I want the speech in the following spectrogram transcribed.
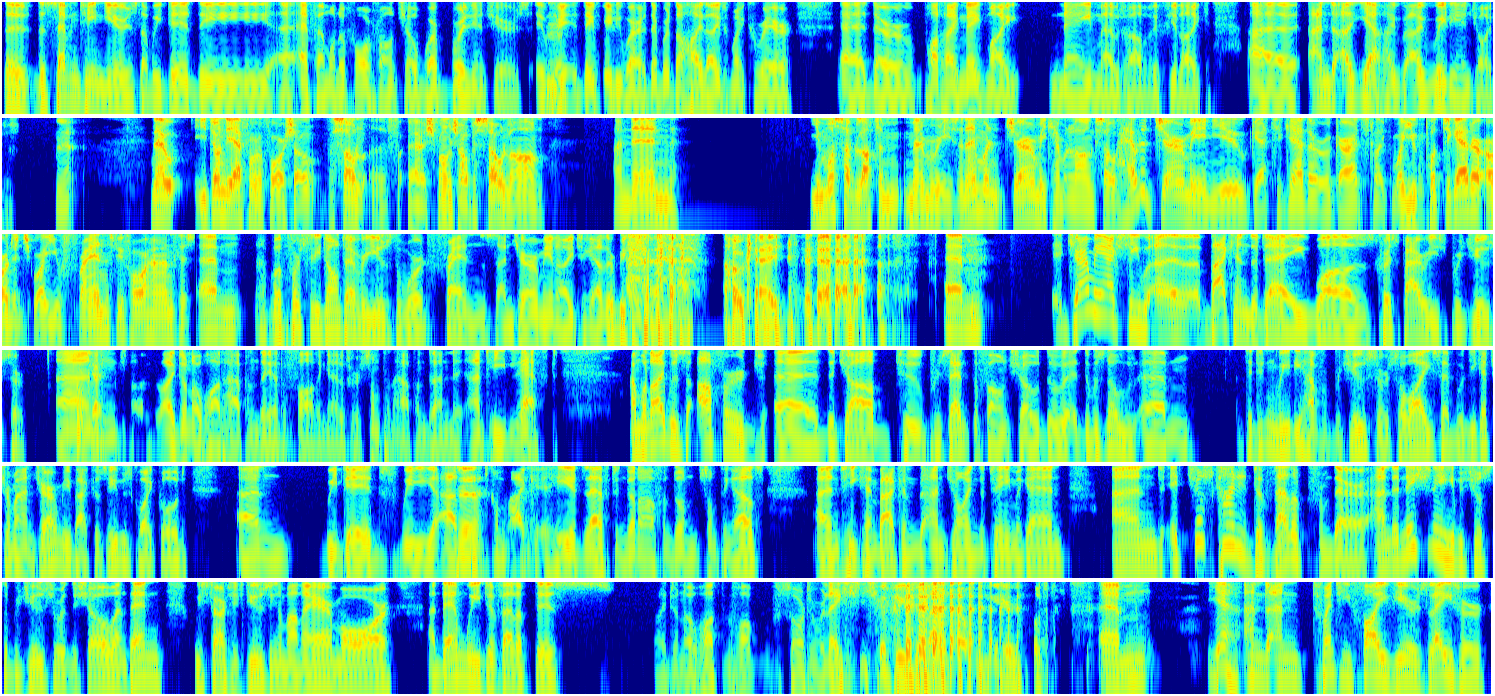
the the 17 years that we did the uh, FM 104 phone show were brilliant years. It mm. they really were. They were the highlight of my career. Uh, they're what I made my name out of, if you like. Uh, and uh, yeah, I, I really enjoyed it. Yeah. Now you've done the F one hundred oh four show for so uh, phone show for so long, and then you must have lots of memories. And then when Jeremy came along, so how did Jeremy and you get together? Regards, like, were you put together, or did were you friends beforehand? Because um, well, firstly, don't ever use the word friends and Jeremy and I together because we're not. okay. um, Jeremy actually uh, back in the day was Chris Barry's producer, and okay. I don't know what happened. They had a falling out or something happened, and and he left. And when I was offered uh, the job to present the phone show, there, there was no. Um, they didn't really have a producer, so I said, "Would you get your man Jeremy back? Because he was quite good." And we did. We asked yeah. him to come back. He had left and gone off and done something else and he came back and, and joined the team again. And it just kind of developed from there. And initially, he was just the producer of the show. And then we started using him on air more. And then we developed this I don't know what what sort of relationship we developed over the years, but um, yeah, and and 25 years later,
